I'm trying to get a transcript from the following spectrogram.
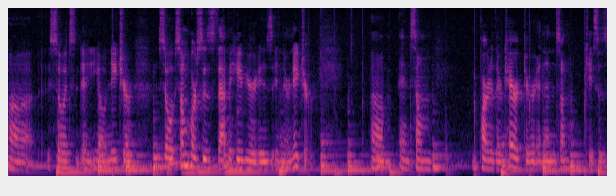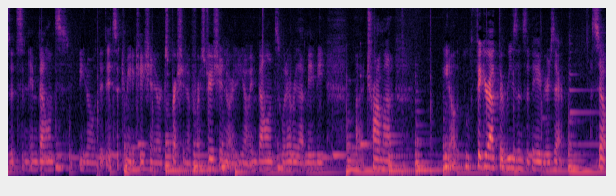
uh, so it's uh, you know nature so some horses that behavior is in their nature um, and some part of their character and then in some cases it's an imbalance you know that it's a communication or expression of frustration or you know imbalance whatever that may be uh, trauma you know figure out the reasons the behavior is there. So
